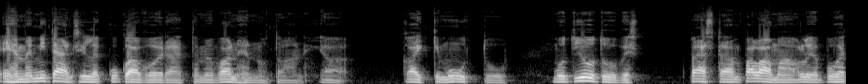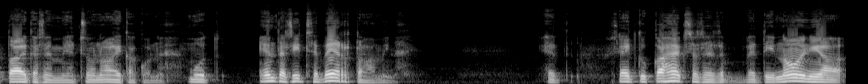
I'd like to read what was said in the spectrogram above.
Eihän me mitään sille kukaan voida, että me vanhennutaan ja kaikki muuttuu. Mutta YouTubesta päästään palaamaan, oli jo puhetta aikaisemmin, että se on aikakone. Mutta entä sitten se vertaaminen? Et 78 se veti noin ja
